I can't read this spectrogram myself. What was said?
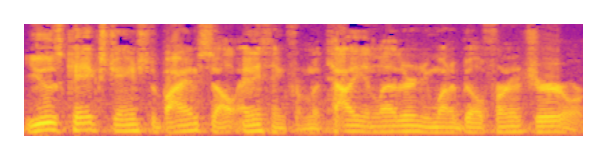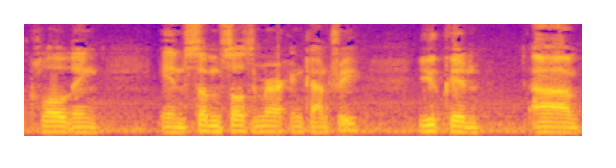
use K Exchange to buy and sell anything from Italian leather and you want to build furniture or clothing in some South American country. You can um,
